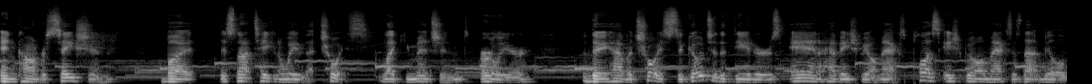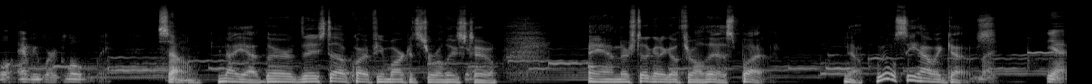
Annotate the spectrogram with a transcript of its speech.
in conversation, but it's not taken away that choice. Like you mentioned earlier, they have a choice to go to the theaters and have HBO Max. Plus, HBO Max is not available everywhere globally. So, hmm. Not yet. They're they still have quite a few markets to release Yeah. to, and they're still going to go through all this. But you know, we will see how it goes. but yeah,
